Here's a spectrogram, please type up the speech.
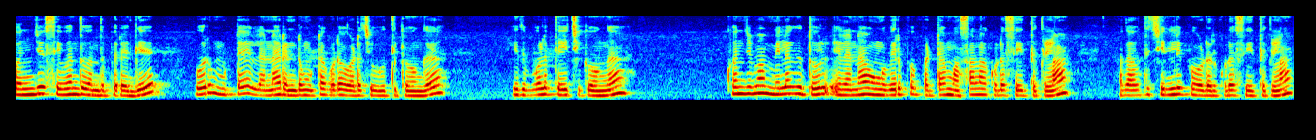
கொஞ்சம் சிவந்து வந்த பிறகு ஒரு முட்டை இல்லைன்னா ரெண்டு முட்டை கூட உடச்சி ஊற்றிக்கோங்க இது போல் தேய்ச்சிக்கோங்க. கொஞ்சமாக மிளகுத்தூள் இல்லைன்னா உங்கள் விருப்பப்பட்ட மசாலா கூட சேர்த்துக்கலாம். அதாவது சில்லி பவுடர் கூட சேர்த்துக்கலாம்.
